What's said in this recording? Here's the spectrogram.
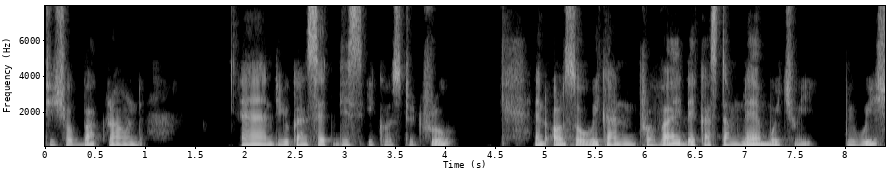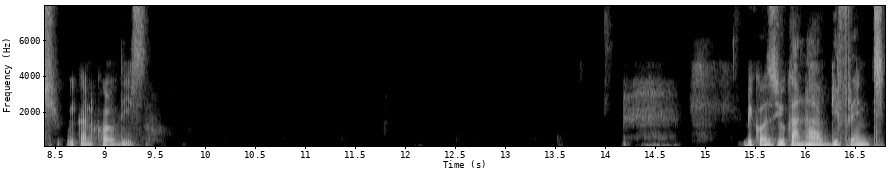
to show background and you can set this equals to true. And also we can provide a custom name which we we wish. We can call this because you can have different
